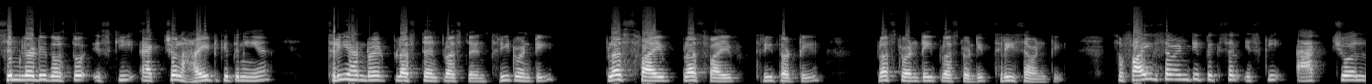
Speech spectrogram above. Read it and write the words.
सिमिलरली दोस्तों, इसकी एक्चुअल हाइट कितनी है? 300 plus 10 plus 10 320 plus 5 plus 5 330 plus 20 plus 20 370 so so 570 pixel इसकी एक्चुअल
